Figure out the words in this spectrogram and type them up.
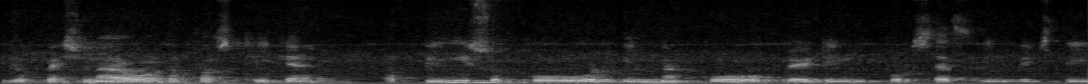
जो क्वेश्चन आया हुआ था फ़र्स्ट ठीक है? A piece of code in a cooperating process in which the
